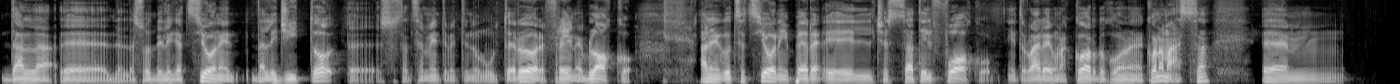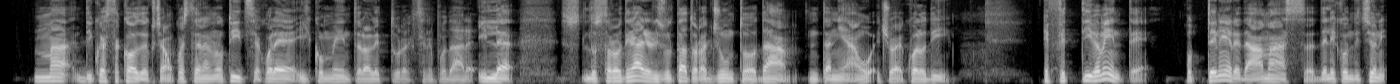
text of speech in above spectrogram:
dalla, eh, dalla sua delegazione dall'Egitto, eh, sostanzialmente mettendo un ulteriore freno e blocco alle negoziazioni per eh, il cessate il fuoco e trovare un accordo con, con Hamas. Ehm, ma di questa cosa, diciamo, questa è la notizia, qual è il commento e la lettura che se ne può dare? Il, lo straordinario risultato raggiunto da Netanyahu, cioè quello di effettivamente ottenere da Hamas delle condizioni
